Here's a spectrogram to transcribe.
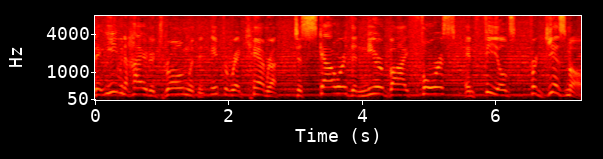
They even hired a drone with an infrared camera to scour the nearby forests and fields for Gizmo.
